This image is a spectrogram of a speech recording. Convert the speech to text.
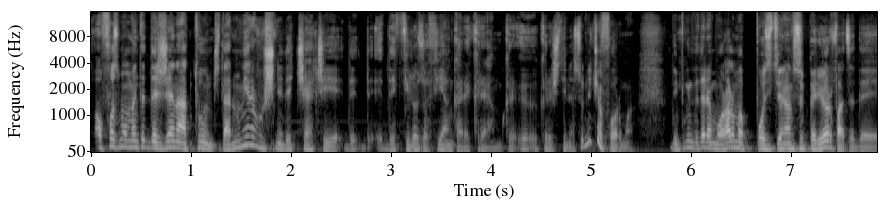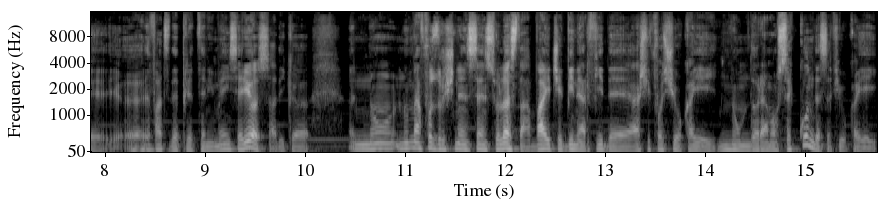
au fost momente de jenă atunci, dar nu mi-era rușine de ceea ce e, de, de, de filozofia în care cream cre, creștină. Sub nicio formă. Din punct de vedere moral mă poziționam superior față de, uh, față de prietenii mei, serios. Adică nu, nu mi-a fost rușine în sensul ăsta. Vai ce bine ar fi de aș fi fost și eu ca ei. Nu-mi doream o secundă să fiu ca ei.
